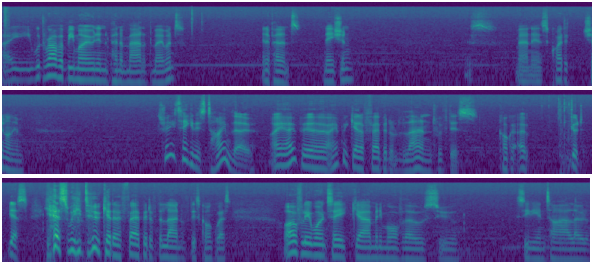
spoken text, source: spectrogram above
I would rather be my own independent man at the moment. Independent nation. This man is quite a chin on him. It's really taking its time though. I hope uh, I hope we get a fair bit of land with this conquest. Oh, good. Yes, yes, we do get a fair bit of the land with this conquest. Hopefully, it won't take uh, many more of those to see the entire load of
